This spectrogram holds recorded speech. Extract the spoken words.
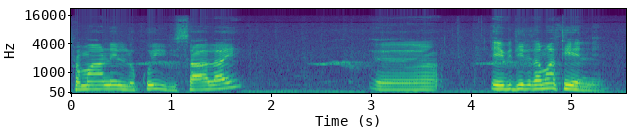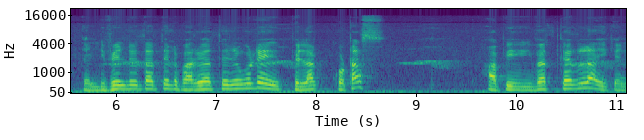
ප්‍රමාණයෙන් ලොකුයි විශාලයි. ඒ විදිට තමා තියෙන්නේ. ඩිෆෙන්ඩර් තත්වයට පරිවත්වනකොට පෙලක් කොටස් අපි ඉවත් කරලා එකන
